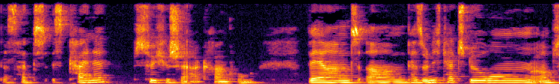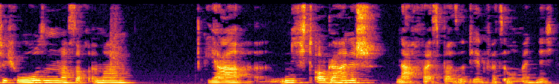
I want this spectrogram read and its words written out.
Das hat, ist keine psychische Erkrankung. Während ähm, Persönlichkeitsstörungen, äh, Psychosen, was auch immer, ja nicht organisch nachweisbar sind, jedenfalls im Moment nicht,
